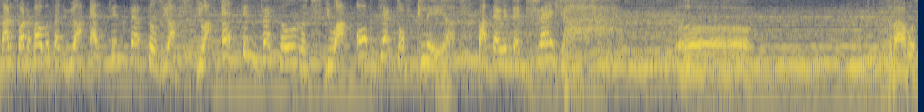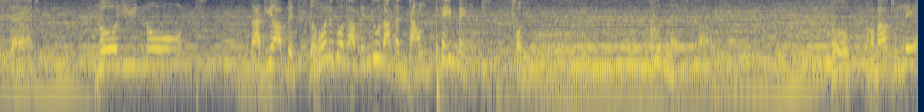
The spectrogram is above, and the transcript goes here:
That is why the Bible said you are earthen vessels. You are you are earthen vessels. You are object of clay, but there is a treasure. Oh, the Bible said, "Know ye not that you have been the Holy Ghost have been used as a down payment for you." Goodness, God. Oh, I'm about to lay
